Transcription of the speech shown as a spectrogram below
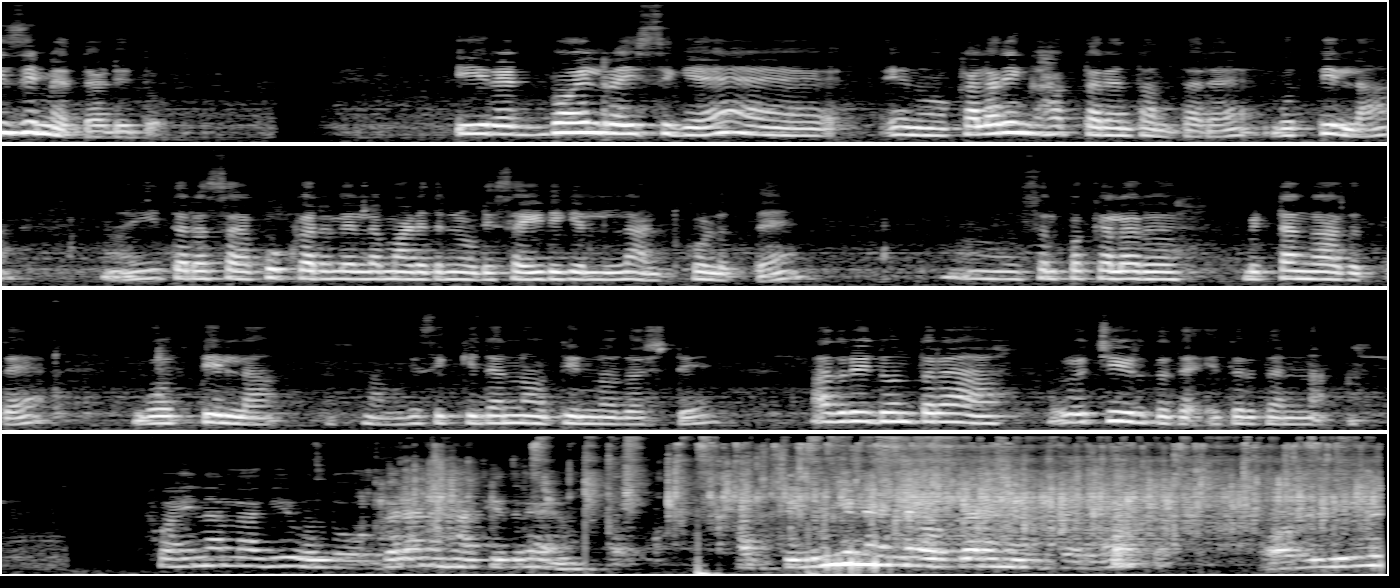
ಈಸಿ ಮೆಥಡ್ ಇದು. ಈ ರೆಡ್ ಬಾಯ್ಲ್ ರೈಸಿಗೆ ಏನು ಕಲರಿಂಗ್ ಹಾಕ್ತಾರೆ ಅಂತ ಅಂತಾರೆ, ಗೊತ್ತಿಲ್ಲ. ಈ ಥರ ಸಹ ಕುಕ್ಕರಲ್ಲೆಲ್ಲ ಮಾಡಿದರೆ ನೋಡಿ ಸೈಡಿಗೆಲ್ಲ ಅಂಟ್ಕೊಳ್ಳುತ್ತೆ. ಸ್ವಲ್ಪ ಕಲರ್ ಬಿಟ್ಟಂಗೆ ಆಗುತ್ತೆ. ಗೊತ್ತಿಲ್ಲ. ನಮಗೆ ಸಿಕ್ಕಿದ್ದನ್ನು ನಾವು ತಿನ್ನೋದಷ್ಟೇ. ಆದರೆ ಇದೊಂಥರ ರುಚಿ ಇರ್ತದೆ ಇದರದನ್ನು ಫೈನಲ್ ಆಗಿ ಒಂದು ಒಗ್ಗರಣೆ ಹಾಕಿದರೆ ಅದು ತೆಂಗಿನ ಎಣ್ಣೆ ಒಗ್ಗರಣೆ ಅಂತಾರೆ. ಒಳ್ಳೆ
